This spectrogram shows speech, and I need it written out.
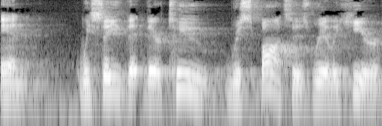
And we see that there are two responses really here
